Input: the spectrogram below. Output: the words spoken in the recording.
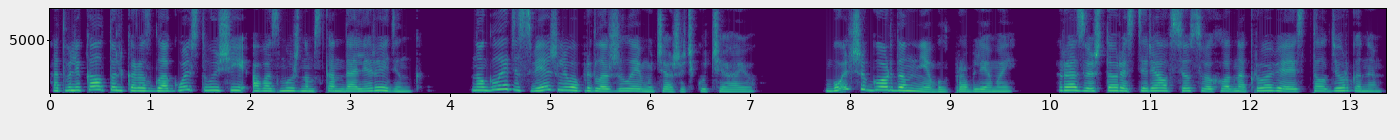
Отвлекал только разглагольствующий о возможном скандале Рединг, но Глэдис вежливо предложила ему чашечку чаю. Больше Гордон не был проблемой. Разве что растерял все свое хладнокровие и стал дерганым.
